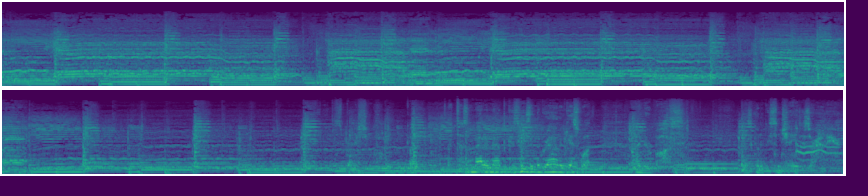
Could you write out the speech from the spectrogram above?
Now because he's in the ground, and guess what? I'm your boss. There's gonna be some changes around here.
